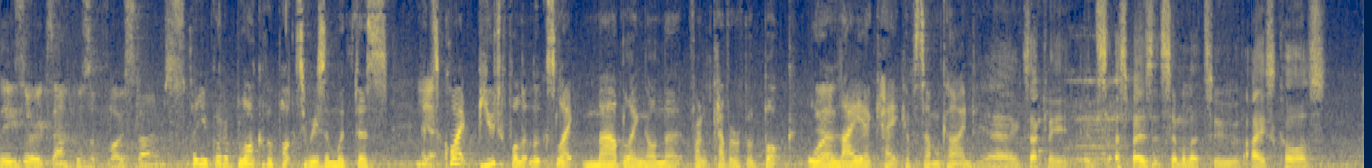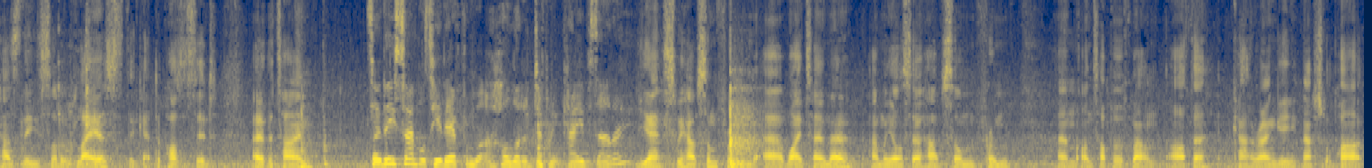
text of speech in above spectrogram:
These are examples of flowstones. So you've got a block of epoxy resin with this. Yeah. It's quite beautiful. It looks like marbling on the front cover of a book or yeah. a layer cake of some kind. Yeah, exactly. It's I suppose it's similar to ice cores. It has these sort of layers that get deposited over time. So these samples here, they're from a whole lot of different caves, are they? Yes, we have some from uh, Waitomo, and we also have some from um, on top of Mount Arthur in Kahurangi National Park,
